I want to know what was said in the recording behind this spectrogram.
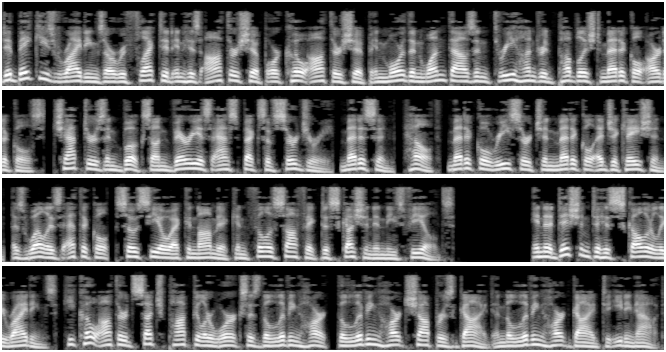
DeBakey's writings are reflected in his authorship or co-authorship in more than 1,300 published medical articles, chapters and books on various aspects of surgery, medicine, health, medical research and medical education, as well as ethical, socio-economic and philosophic discussion in these fields. In addition to his scholarly writings, he co-authored such popular works as The Living Heart, The Living Heart Shopper's Guide and The Living Heart Guide to Eating Out.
